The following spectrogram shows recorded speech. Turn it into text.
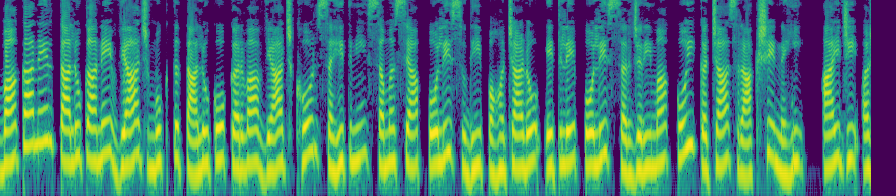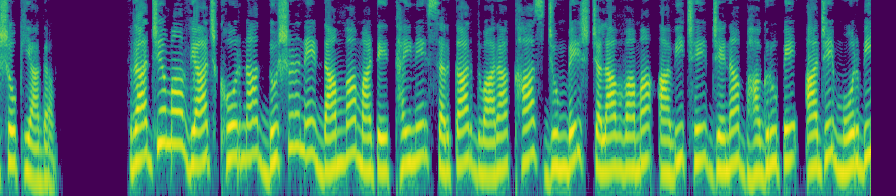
વાંકાનેર તાલુકાને વ્યાજ મુક્ત તાલુકો કરવા વ્યાજખોર સહિતની સમસ્યા પોલીસ સુધી પહોંચાડો એટલે પોલીસ સર્જરીમાં કોઈ કચાસ રાખશે નહીં. આઈજી અશોક યાદવ રાજ્યમાં વ્યાજખોરના દૂષણને ડામવા માટે થઈને સરકાર દ્વારા ખાસ ઝુંબેશ ચલાવવામાં આવી છે, જેના ભાગરૂપે આજે મોરબી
